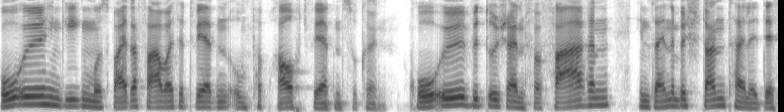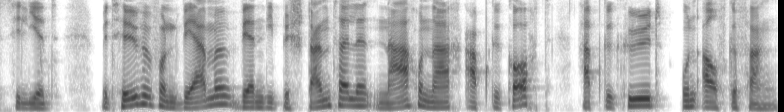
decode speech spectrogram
Rohöl hingegen muss weiterverarbeitet werden, um verbraucht werden zu können. Rohöl wird durch ein Verfahren in seine Bestandteile destilliert. Mit Hilfe von Wärme werden die Bestandteile nach und nach abgekocht, abgekühlt und aufgefangen,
